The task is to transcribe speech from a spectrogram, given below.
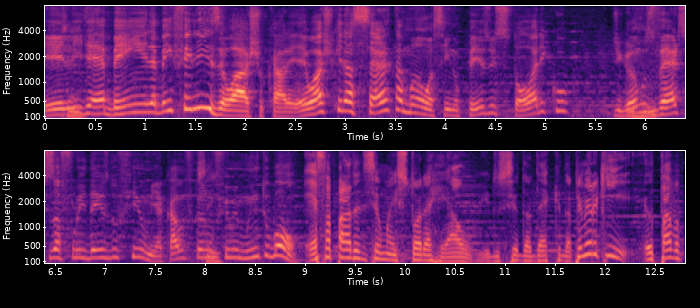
Ele é bem, ele é bem feliz, eu acho, cara. Eu acho que ele acerta a mão assim no peso histórico, digamos, versus a fluidez do filme. Acaba ficando um Uhum. Sim. filme muito bom. Essa parada de ser uma história real e de ser da década. Primeiro que eu tava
